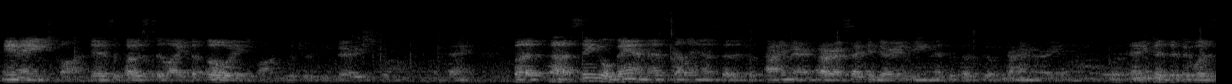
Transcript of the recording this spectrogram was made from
NH bond as opposed to like the OH bond, which would be very strong, okay? But, uh, single band, that's telling us that it's a primary, or a secondary amine as opposed to a primary, okay? Because if it was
